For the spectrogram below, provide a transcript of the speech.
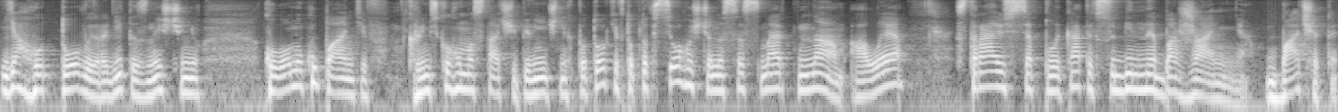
Я готовий радіти знищенню колон окупантів, Кримського моста чи північних потоків, тобто всього, що несе смерть нам, але стараюся плекати в собі небажання бачити,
